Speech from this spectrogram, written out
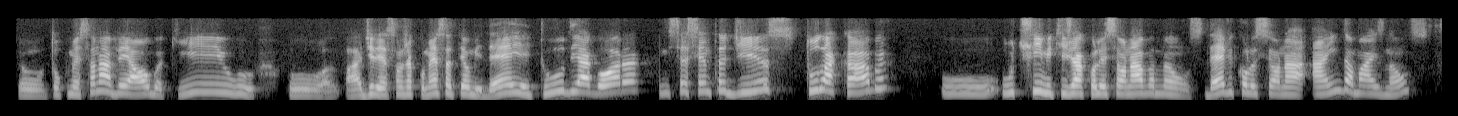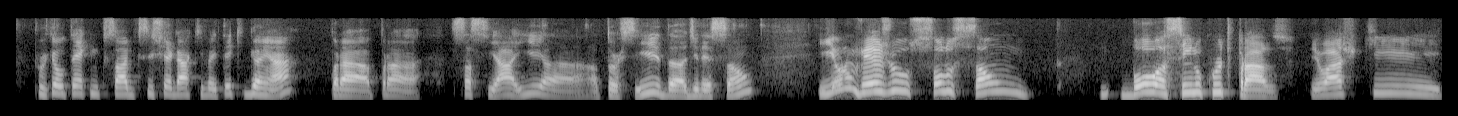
eu estou começando a ver algo aqui, o, o, a direção já começa a ter uma ideia e tudo, e agora, em 60 dias, tudo acaba. O, o time que já colecionava nãos deve colecionar ainda mais nãos, porque o técnico sabe que se chegar aqui vai ter que ganhar para saciar aí a, a, torcida, a direção. E eu não vejo solução boa assim no curto prazo. Eu acho que,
